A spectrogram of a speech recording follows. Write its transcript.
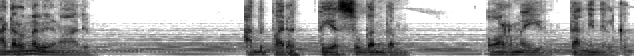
അടർന്നു വീണാലും അത് പരത്തിയ സുഗന്ധം ഓർമ്മയിൽ തങ്ങി നിൽക്കും.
